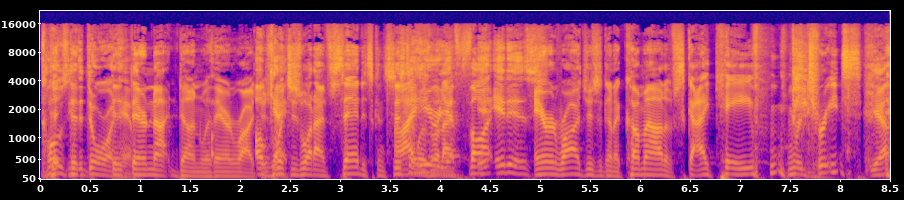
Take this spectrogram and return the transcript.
closing that- the door on that him? They're not done with Aaron Rodgers, Okay. which is what I've said. It's consistent I with what ya. I thought. It- it is. Aaron Rodgers is going to come out of Sky Cave retreats Yeah.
